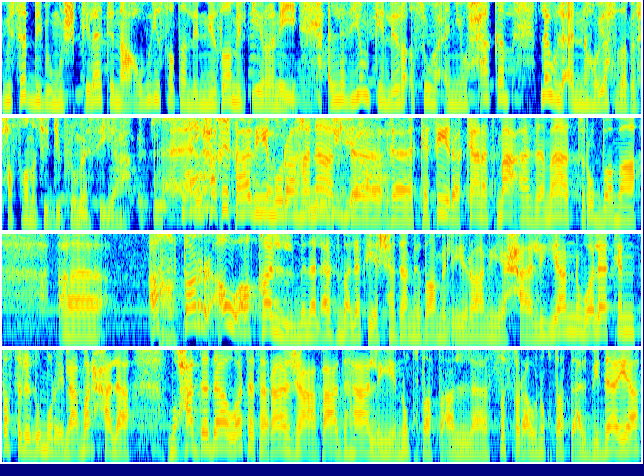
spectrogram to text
يسبب مشكلات عويصة للنظام الإيراني الذي يمكن لرأسه أن يحاكم لولا أنه يحظى بالحصانة الدبلوماسية. الحقيقة هذه مراهنات كثيرة كانت مع أزمات ربما آه، أخطر أو أقل من الأزمة التي يشهدها النظام الإيراني حاليا ولكن تصل الأمور إلى مرحلة محددة وتتراجع بعدها لنقطة الصفر أو نقطة البداية.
